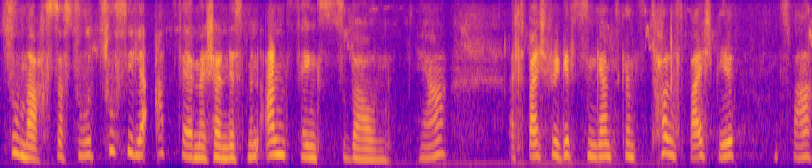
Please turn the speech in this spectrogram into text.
zumachst, dass du zu viele Abwehrmechanismen anfängst zu bauen. Ja? Als Beispiel gibt es ein ganz, ganz tolles Beispiel. Und zwar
